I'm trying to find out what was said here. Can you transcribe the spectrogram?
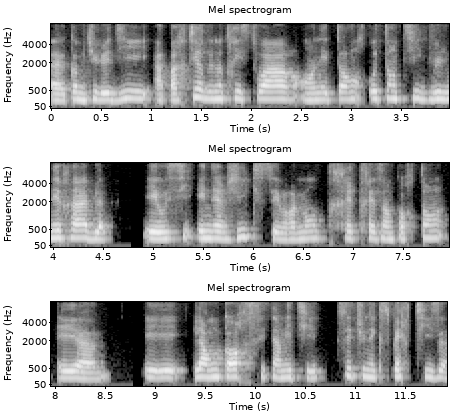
euh, comme tu le dis, à partir de notre histoire, en étant authentique, vulnérable et aussi énergique, c'est vraiment très, très important. Et, euh, là encore, c'est un métier, c'est une expertise.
